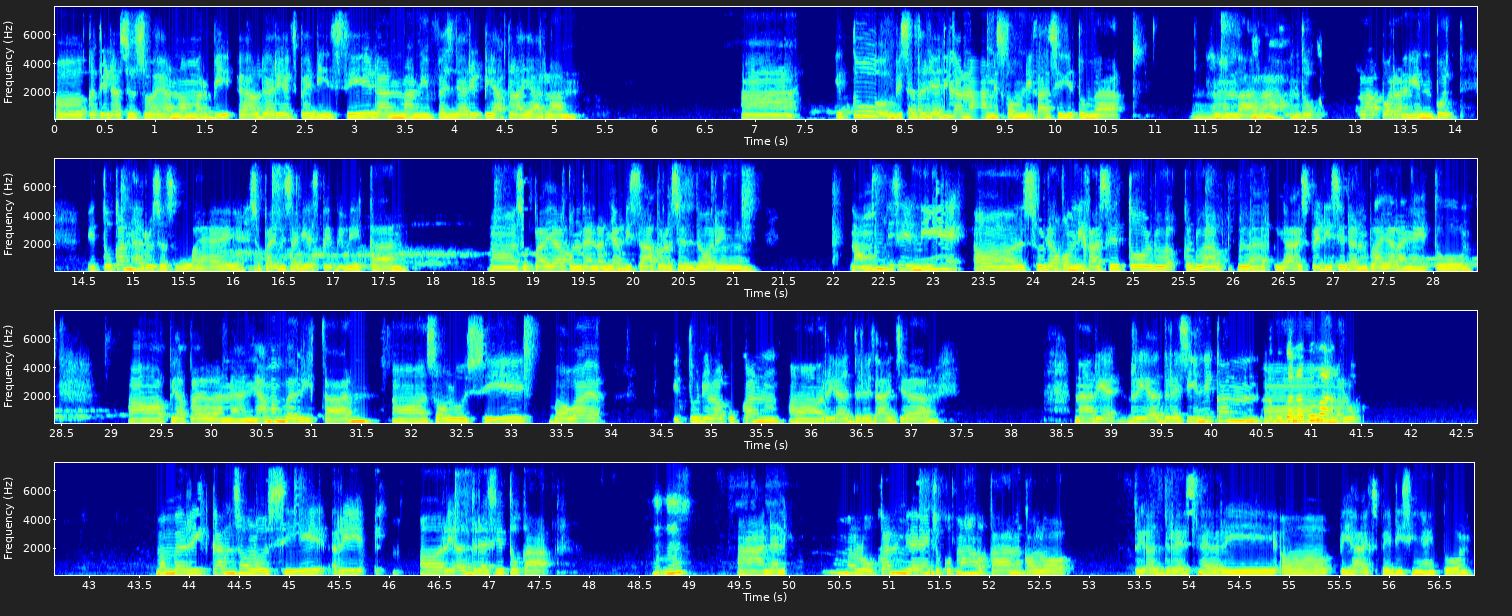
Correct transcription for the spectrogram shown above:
uh, ketidaksesuaian nomor BL dari ekspedisi dan manifest dari pihak pelayaran. Nah, itu bisa terjadi karena miskomunikasi gitu Mbak. Hmm. Sementara hmm. untuk laporan input itu kan harus sesuai supaya bisa di SPBB kan. Uh, supaya kontainernya bisa proses doring. Namun di sini uh, sudah komunikasi tuh dua, kedua belah pihak ekspedisi dan pelayarannya itu. Uh, pihak pelayarannya memberikan uh, solusi bahwa itu dilakukan uh, readdress aja Nah, readdress ini kan Bukan apa, Mbak? Memerluk memberikan solusi re, uh, readdress itu, Kak. Mm -hmm. Nah, dan itu memerlukan biaya yang cukup mahal kan kalau readdress dari uh, pihak ekspedisinya itu.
